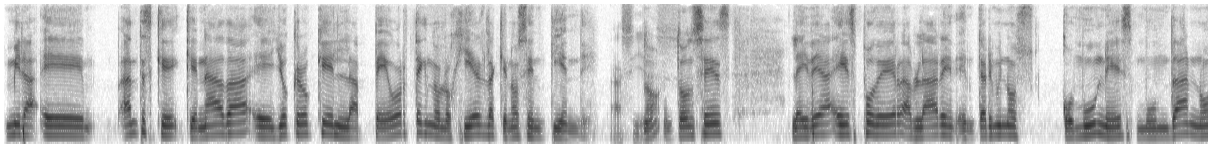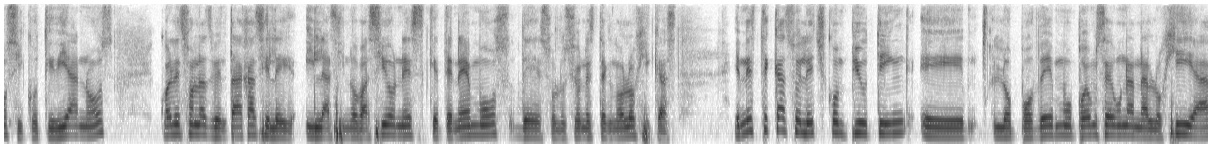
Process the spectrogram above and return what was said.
Mira, eh, antes que, que nada, eh, yo creo que la peor tecnología es la que no se entiende. Así ¿no? es. Entonces, la idea es poder hablar en, en términos comunes, mundanos y cotidianos, cuáles son las ventajas y, las innovaciones que tenemos de soluciones tecnológicas. En este caso, el Edge Computing, eh, lo podemos, podemos hacer una analogía,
